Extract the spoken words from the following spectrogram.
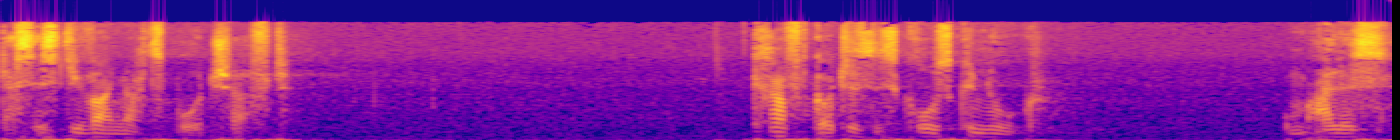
Das ist die Weihnachtsbotschaft. Kraft Gottes ist groß genug, um alles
